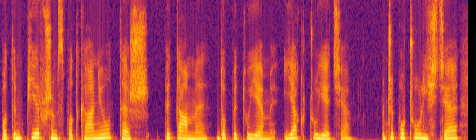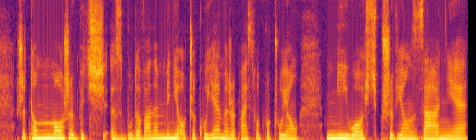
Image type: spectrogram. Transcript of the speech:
po tym pierwszym spotkaniu też pytamy, dopytujemy, jak czujecie, czy poczuliście, że to może być zbudowane? My nie oczekujemy, że Państwo poczują miłość, przywiązanie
